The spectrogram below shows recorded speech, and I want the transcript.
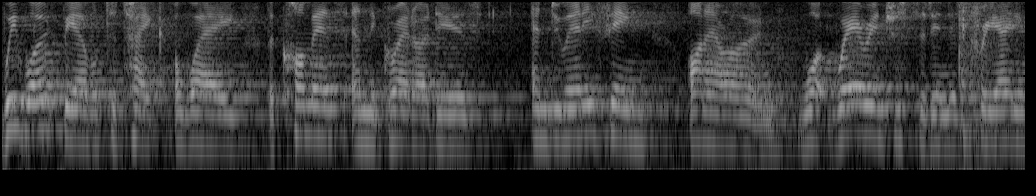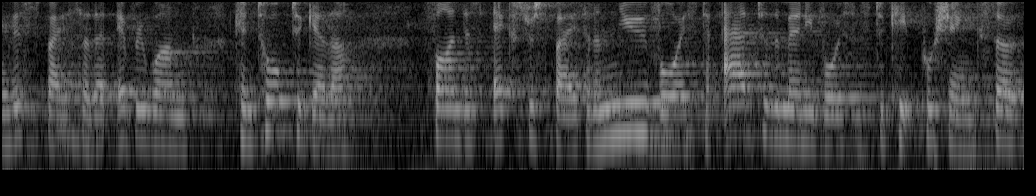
we won't be able to take away the comments and the great ideas and do anything on our own. What we're interested in is creating this space so that everyone can talk together, find this extra space and a new voice to add to the many voices to keep pushing. So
